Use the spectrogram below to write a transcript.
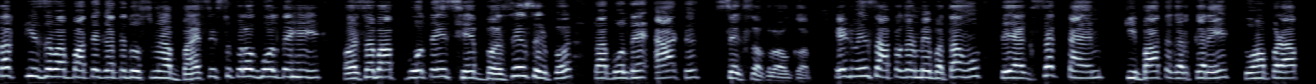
तक की जब आप बातें करते हैं तो उसमें आप बाय सिक्स ओ क्लॉक बोलते हैं और जब आप बोलते हैं छह बजे सिर्फ़ तो आप बोलते हैं at six o'clock it mean आप अगर मैं बताऊँ तो एग्जैक्ट टाइम की बात अगर करें तो वहाँ पर आप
